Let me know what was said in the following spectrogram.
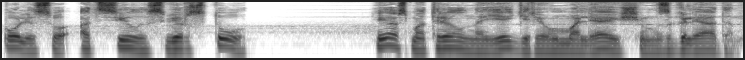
по лесу от силы с версту. Я смотрел на егеря умоляющим взглядом.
